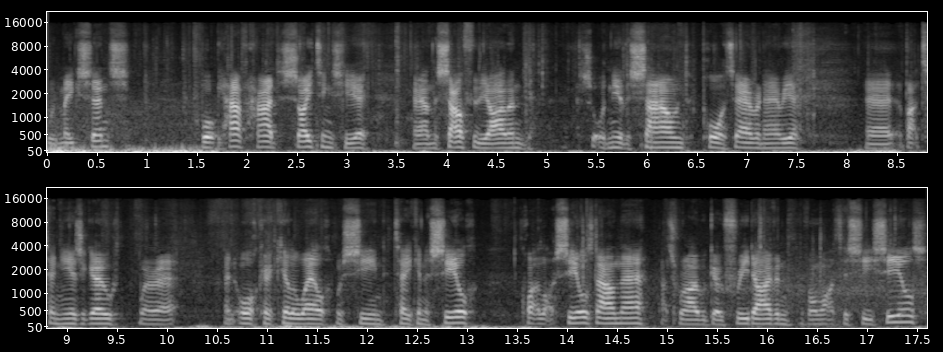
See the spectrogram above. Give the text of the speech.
would make sense. But we have had sightings here uh, on the south of the island, sort of near the Sound, Port Erin area, uh, about 10 years ago, where uh, an orca killer whale was seen taking a seal quite a lot of seals down there. That's where I would go freediving if I wanted to see seals.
